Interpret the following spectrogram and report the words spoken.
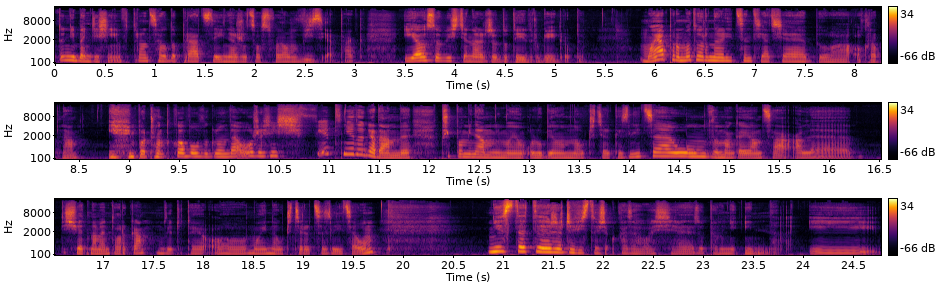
kto nie będzie się im wtrącał do pracy i narzucał swoją wizję, tak? I ja osobiście należę do tej drugiej grupy. Moja promotor na licencjacie była okropna. I początkowo wyglądało, że się świetnie dogadamy. Przypomina mi moją ulubioną nauczycielkę z liceum, wymagająca, ale świetna mentorka. Mówię tutaj o mojej nauczycielce z liceum. Niestety rzeczywistość okazała się zupełnie inna. I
